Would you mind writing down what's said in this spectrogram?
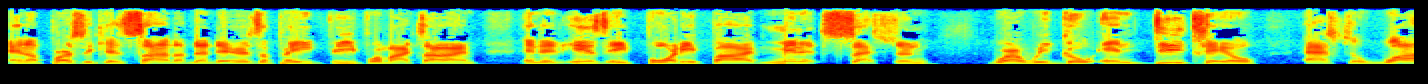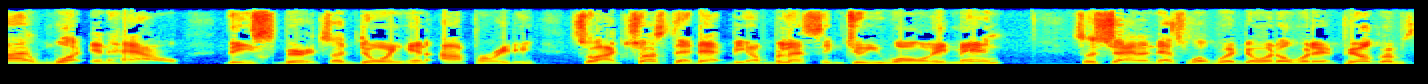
and a person can sign up. Now there is a paid fee for my time and it is a 45 minute session where we go in detail as to why, what, and how these spirits are doing and operating. So I trust that that be a blessing to you all. Amen. So, Shannon, that's what we're doing over there at Pilgrims.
